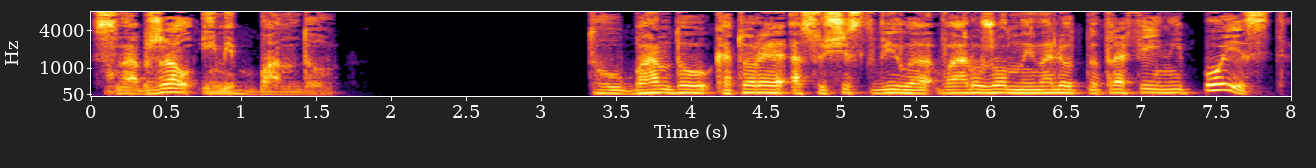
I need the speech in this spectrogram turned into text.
снабжал ими банду. «Ту банду, которая осуществила вооруженный налет на трофейный поезд?»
